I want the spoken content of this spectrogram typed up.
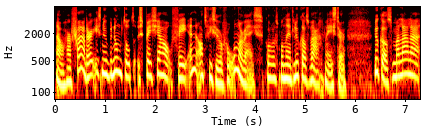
Nou, haar vader is nu benoemd tot speciaal VN-adviseur voor onderwijs. Correspondent Lucas Waagmeester. Lucas, Malala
